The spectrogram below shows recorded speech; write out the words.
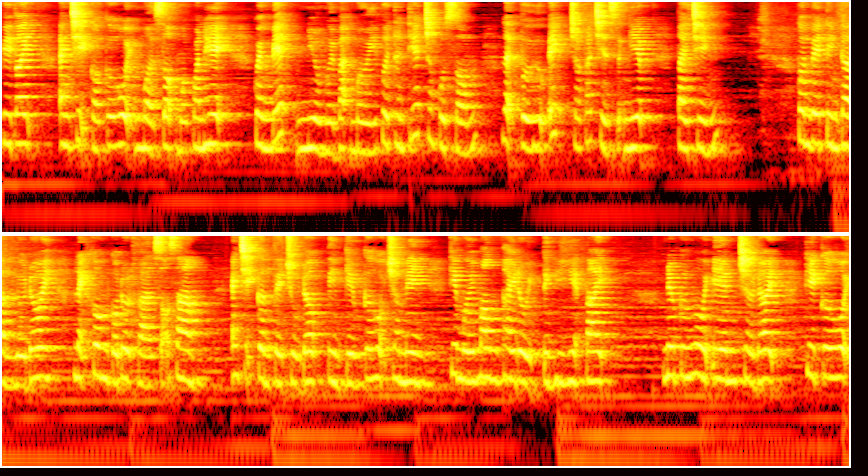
Vì vậy, anh chị có cơ hội mở rộng mối quan hệ, quen biết nhiều người bạn mới vừa thân thiết trong cuộc sống, lại vừa hữu ích cho phát triển sự nghiệp, tài chính. Còn về tình cảm lứa đôi, lại không có đột phá rõ ràng. Anh chị cần phải chủ động tìm kiếm cơ hội cho mình thì mới mong thay đổi tình hình hiện tại. Nếu cứ ngồi yên chờ đợi thì cơ hội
